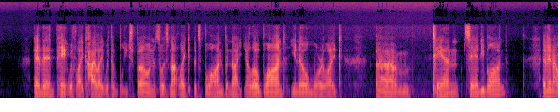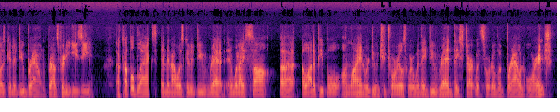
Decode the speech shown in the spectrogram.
and then paint with like highlight with a bleached bone. So it's not like it's blonde, but not yellow blonde, you know, more like um, tan, sandy blonde. And then I was going to do brown. Brown's pretty easy. A couple blacks, and then I was going to do red. And what I saw, uh, a lot of people online were doing tutorials where when they do red, they start with sort of a brown orange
